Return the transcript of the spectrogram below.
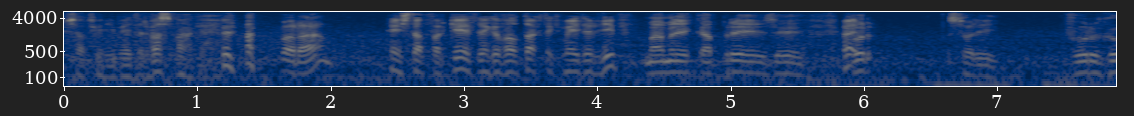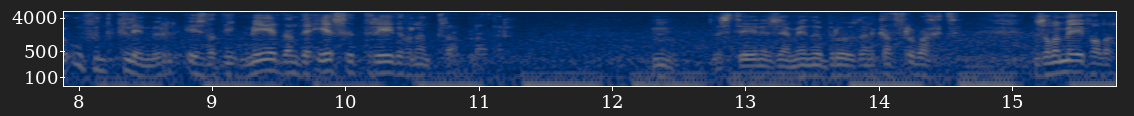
Zou je niet beter vastmaken? Waaraan? Eén stap verkeerd en geval 80 meter diep. Maar meneer Caprese, voor... Sorry. Voor een geoefend klimmer is dat niet meer dan de eerste trede van een trapladder. Hm, de stenen zijn minder broos dan ik had verwacht. Dat is al een meevaller.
